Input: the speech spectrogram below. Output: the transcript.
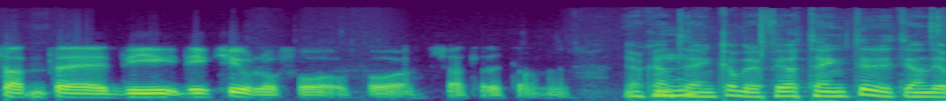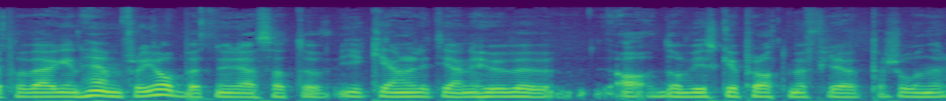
Så att, eh, det, det är kul att få, få chatta lite om höns. Jag kan Mm. tänka mig det, för jag tänkte lite grann det på vägen hem från jobbet nu när jag satt och gick igenom lite grann i huvudet. Ja, de vi ska ju prata med flera personer.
